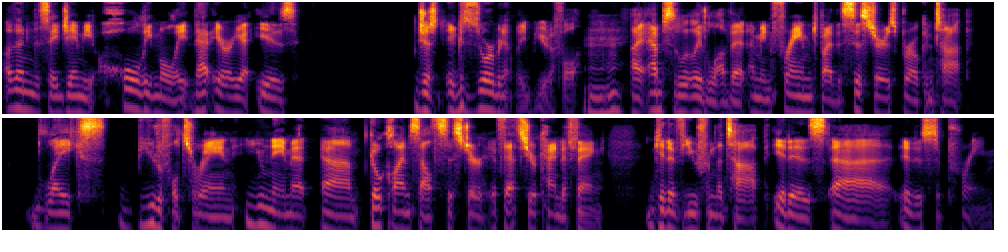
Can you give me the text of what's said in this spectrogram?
Other than to say, Jamie, holy moly, that area is just exorbitantly beautiful. Mm-hmm. I absolutely love it. I mean, framed by the sisters, Broken Top, lakes, beautiful terrain, you name it. Um, go climb South Sister if that's your kind of thing. Get a view from the top. It is uh, it is supreme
